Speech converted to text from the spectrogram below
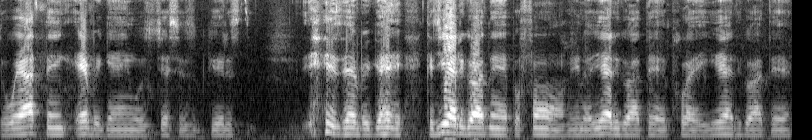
the way I think every game was just as good as is every game because you had to go out there and perform. You know, you had to go out there and play. You had to go out there,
